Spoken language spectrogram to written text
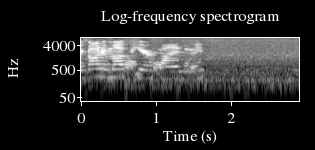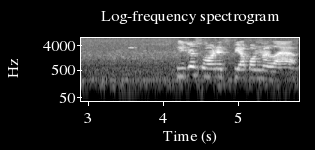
I got him up here finally. He just wanted to be up on my lap.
